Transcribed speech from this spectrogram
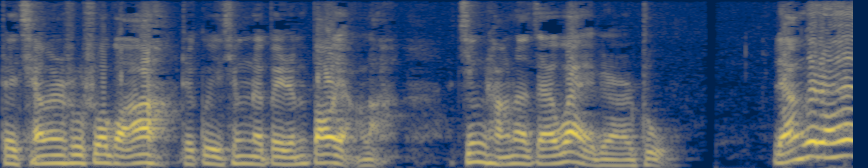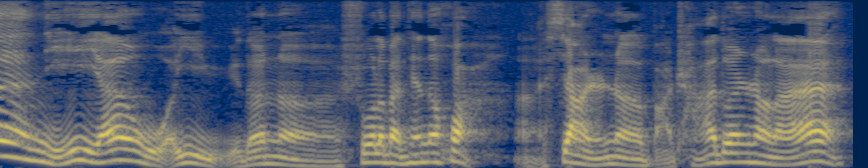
这前文书说过啊，这桂清呢被人包养了，经常呢在外边住。两个人你一言我一语的呢说了半天的话啊，下人呢把茶端上来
